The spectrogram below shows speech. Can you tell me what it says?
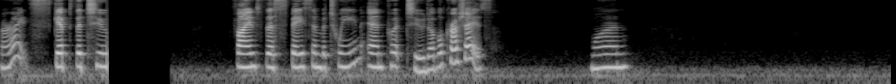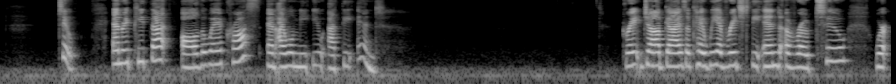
All right, skip the two Find the space in between and put two double crochets. One, two. And repeat that all the way across and I will meet you at the end. Great job, guys. Okay, we have reached the end of row two. We're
